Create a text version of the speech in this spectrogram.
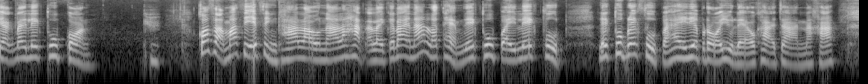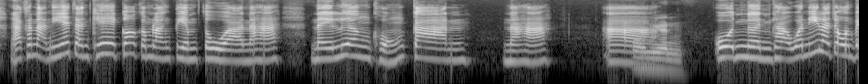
อยากได้เลขทูบก่อน ก็สามารถ CF สินค้าเรานะ รหัสอะไรก็ได้นะเราแถมเลขทูบไปเลขสูตร เลขทูบเลขสูตรไปให้เรียบร้อยอยู่แล้วค่ะอาจารย์นะคะนะขณะนี้อาจารย์เคก็กำลังเตรียมตัวนะคะ ในเรื่องของการนะคะอ่าโอนเงิน โอนเงินค่ะ วันนี้เราจะโอนไป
